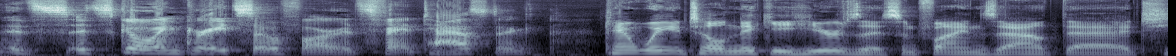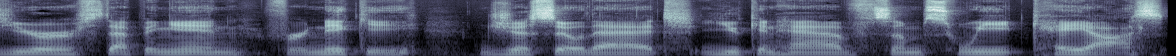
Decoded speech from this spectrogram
it's it's going great so far. It's fantastic. Can't wait until Nikki hears this and finds out that you're stepping in for Nikki just so that you can have some sweet chaos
